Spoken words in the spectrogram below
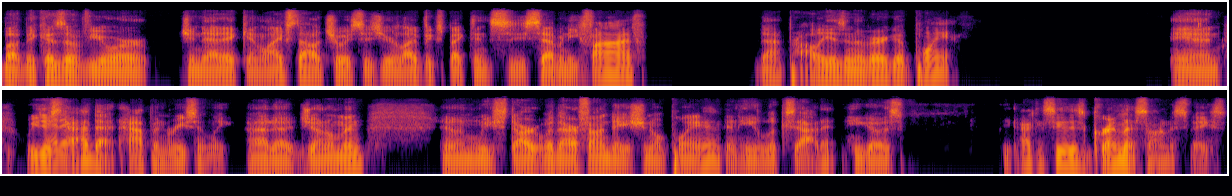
but because of your genetic and lifestyle choices, your life expectancy is 75, that probably isn't a very good plan. And we just had that happen recently. I had a gentleman, and we start with our foundational plan, and he looks at it. He goes, I can see this grimace on his face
